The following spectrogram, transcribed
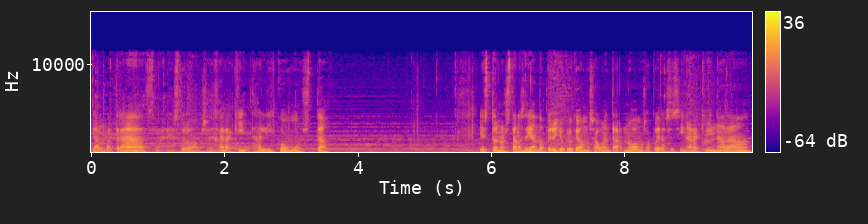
de Albatraz. Vale, esto lo vamos a dejar aquí tal y como está. Esto nos están asediando, pero yo creo que vamos a aguantar. No vamos a poder asesinar aquí nada.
